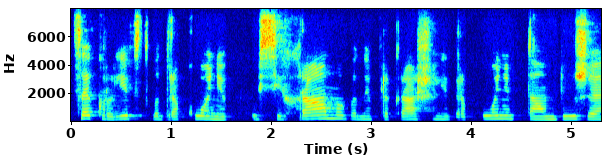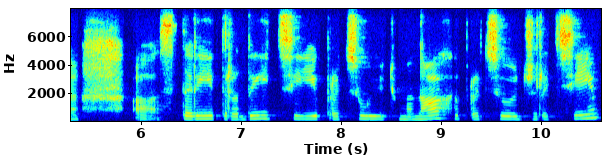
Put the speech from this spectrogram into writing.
це королівство драконів. Усі храми вони прикрашені драконів. Там дуже а, старі традиції, працюють монахи, працюють жреці.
